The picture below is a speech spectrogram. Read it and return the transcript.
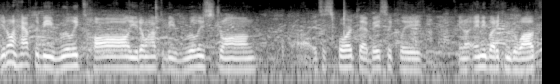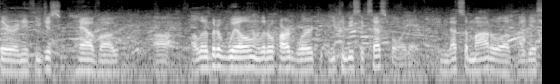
You don't have to be really tall, you don't have to be really strong. Uh, it's a sport that basically, you know, anybody can go out there and if you just have a, uh, a little bit of will and a little hard work, you can be successful at it. And that's the motto of, I guess,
